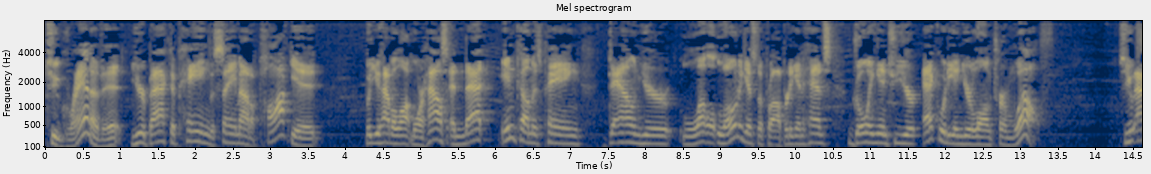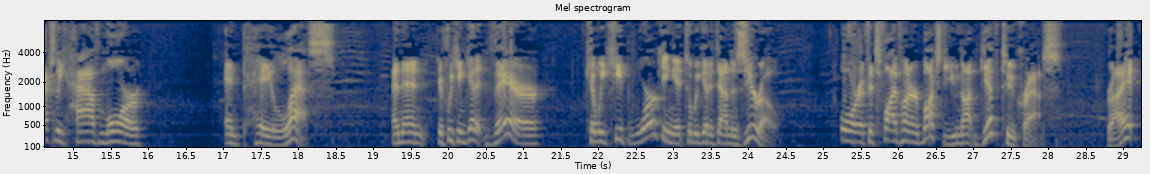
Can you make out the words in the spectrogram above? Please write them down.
two grand of it, you're back to paying the same out of pocket, but you have a lot more house, and that income is paying down your lo- loan against the property and hence going into your equity and your long term wealth. So you actually have more and pay less. And then if we can get it there, can we keep working it till we get it down to zero? Or if it's 500 bucks, do you not give two craps? Right?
